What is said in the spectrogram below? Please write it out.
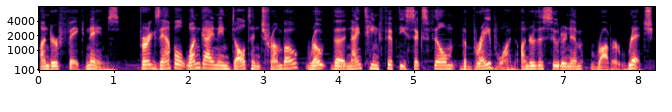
under fake names. For example, one guy named Dalton Trumbo wrote the 1956 film The Brave One under the pseudonym Robert Rich.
